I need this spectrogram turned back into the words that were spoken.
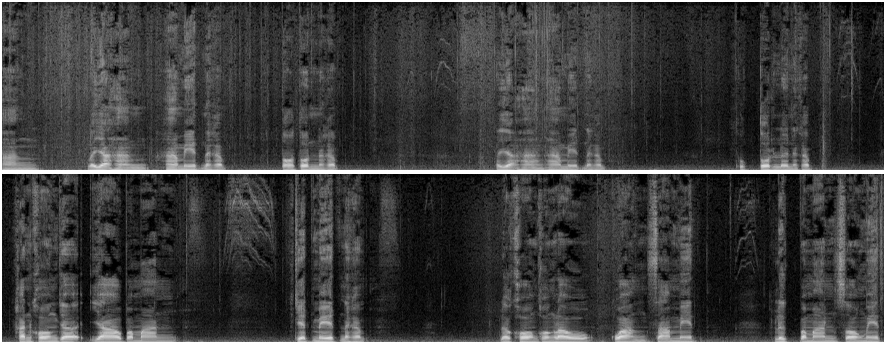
ห่างระยะห่าง 5 เมตรนะครับ ต่อต้นนะครับ ระยะห่าง 5 เมตรนะครับ ทุกต้นเลยนะครับ คันคลองจะยาวประมาณ 7 เมตรนะครับ แล้วคลองของเรากว้าง 3 เมตร ลึกประมาณ 2 เมตร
